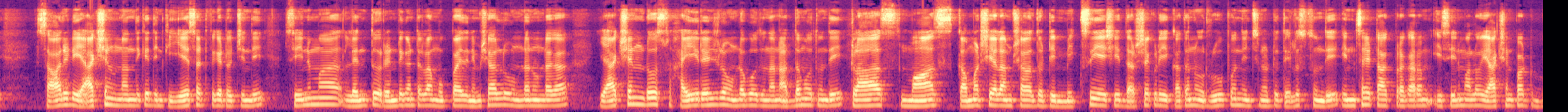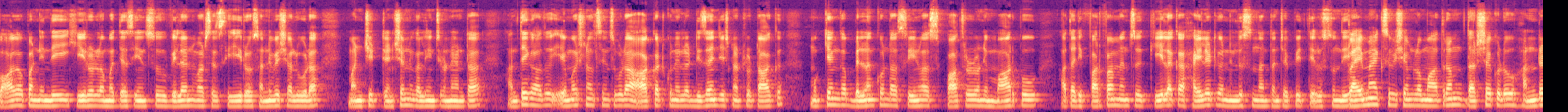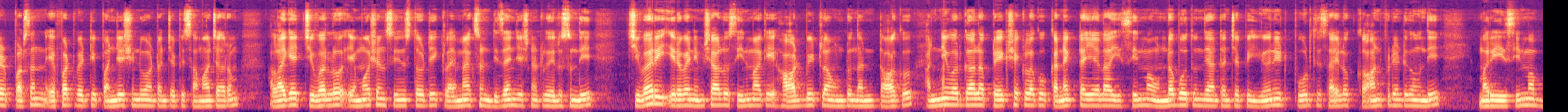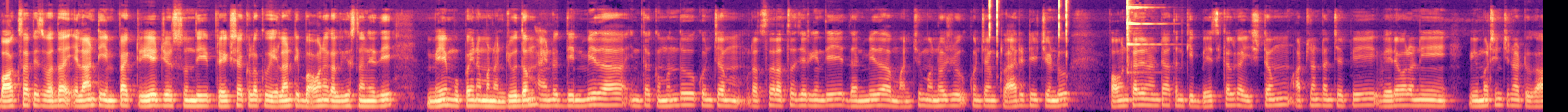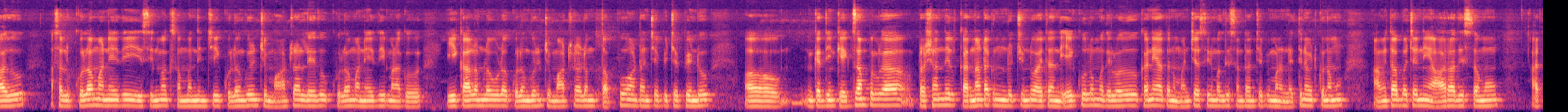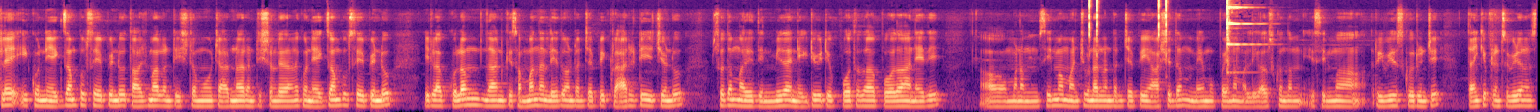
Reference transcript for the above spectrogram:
సాలిడ్ యాక్షన్ ఉన్నందుకే దీనికి ఏ సర్టిఫికేట్ వచ్చింది? సినిమా లెంత్ రెండు గంటల ముప్పై ఐదు నిమిషాలు ఉండనుండగా యాక్షన్ డోస్ హై రేంజ్లో ఉండబోతుందని అర్థమవుతుంది. క్లాస్ మాస్ కమర్షియల్ అంశాలతోటి మిక్స్ చేసి దర్శకుడు ఈ కథను రూపొందించినట్టు తెలుస్తుంది. ఇన్సైడ్ టాక్ ప్రకారం ఈ సినిమాలో యాక్షన్ పార్ట్ బాగా పండింది. హీరోల మధ్య సీన్స్ విలన్ వర్సెస్ హీరో సన్నివేశాలు కూడా మంచి టెన్షన్ కలిగించున్నాయంట. అంతేకాదు ఎమోషనల్ సీన్స్ కూడా ఆకట్టుకునేలా డిజైన్ చేసినట్లు టాక్. ముఖ్యంగా బెల్లంకొండ శ్రీనివాస్ పాత్రలోని మార్పు అతడి పర్ఫార్మెన్స్ కీలక హైలైట్గా నిలుస్తుందంటని చెప్పి తెలుస్తుంది. క్లైమాక్స్ విషయంలో మాత్రం దర్శకుడు హండ్రెడ్ పర్సెంట్ ఎఫర్ట్ పెట్టి పనిచేసిండు అంటని చెప్పి సమాచారం. అలాగే చివర్లో ఎమోషన్ సీన్స్ తోటి క్లైమాక్స్ను డిజైన్ చేసినట్లు తెలుస్తుంది. చివరి ఇరవై నిమిషాలు సినిమాకి హార్ట్ బీట్లా ఉంటుందని టాక్ అన్ని వర్గాల ప్రేక్షకులకు కనెక్ట్ అయ్యేలా ఈ సినిమా ఉండబోతుంది అంటని చెప్పి యూనిట్ పూర్తి స్థాయిలో కాన్ఫిడెంట్గా ఉంది. మరి ఈ సినిమా బాక్స్ ఆఫీస్ వద్ద ఎలాంటి ఇంపాక్ట్ క్రియేట్ చేస్తుంది? ప్రేక్షకులకు ఎలాంటి భావన కలిగిస్తుంది అనేది మే ముప్పైన మనం చూద్దాం. అండ్ దీని మీద ఇంతకు ముందు కొంచెం రచ్చ రచ్చ జరిగింది. దాని మీద మంచు మనోజు కొంచెం క్లారిటీ ఇచ్చిండు. పవన్ కళ్యాణ్ అంటే అతనికి బేసికల్గా ఇష్టం అట్లాంటని చెప్పి వేరే వాళ్ళని విమర్శించినట్టు కాదు. అసలు కులం అనేది ఈ సినిమాకి సంబంధించి కులం గురించి మాట్లాడలేదు. కులం అనేది మనకు ఈ కాలంలో కూడా కులం గురించి మాట్లాడడం తప్పు అంటని చెప్పి చెప్పిండు. ఇంకా దీనికి ఎగ్జాంపుల్గా ప్రశాంత్ నీల్ కర్ణాటక నుండి వచ్చిండు. అయితే ఏ కులమో తెలియదు కానీ అతను మంచిగా సినిమాలు తీస్తుంటని చెప్పి మనం నెత్తిన పెట్టుకున్నాము. అమితాబ్ బచ్చన్ని ఆరాధిస్తాము. అట్లే ఈ కొన్ని ఎగ్జాంపుల్స్ చెప్పిండు. తాజ్మహల్ అంటే ఇష్టము చార్మినార్ అంటే ఇష్టం లేదని కొన్ని ఎగ్జాంపుల్స్ చెప్పిండు. ఇట్లా కులం దానికి సంబంధం లేదు అంటని చెప్పి క్లారిటీ ఇచ్చిండు. చూద్దాం మరి దీని మీద నెగిటివిటీ పోతుందా పోదా అనేది మనం సినిమా మంచిగా ఉండాలంటని చెప్పి ఆశిద్దాం మేము పైన మళ్ళీ కలుసుకుందాం. ఈ సినిమా రివ్యూస్ గురించి. Thank you friends. వీడియో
